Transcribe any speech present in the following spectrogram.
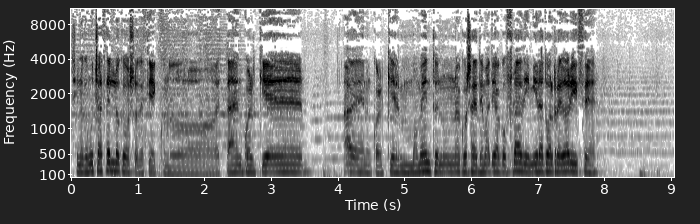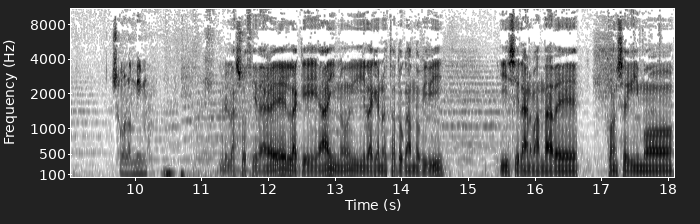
sino que muchas veces lo que vosotros decíais, cuando estás en cualquier en cualquier momento en una cosa de temática cofrade y mira a tu alrededor y dice somos los mismos. La sociedad es la que hay, ¿no? Y la que nos está tocando vivir. Y si las hermandades conseguimos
